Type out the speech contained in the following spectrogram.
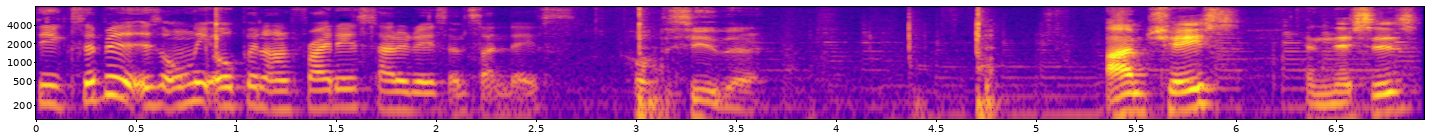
The exhibit is only open on Fridays, Saturdays, and Sundays. Hope to see you there. I'm Chase, and this is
